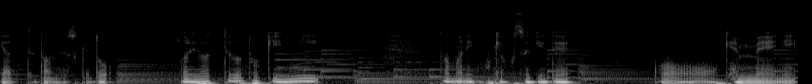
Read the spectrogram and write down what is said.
ー、やってたんですけどそれやってる時にたまにこう客席でこう懸命に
